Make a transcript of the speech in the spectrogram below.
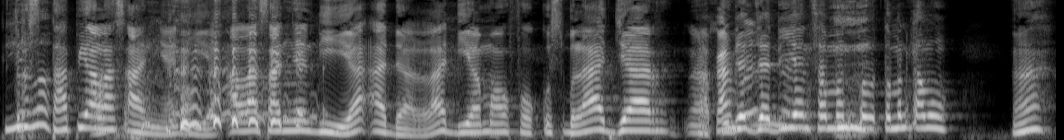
Terus tapi alasannya dia, alasannya dia adalah dia mau fokus belajar. Nah, Tapi dia jadian sama te- teman kamu. Hah?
